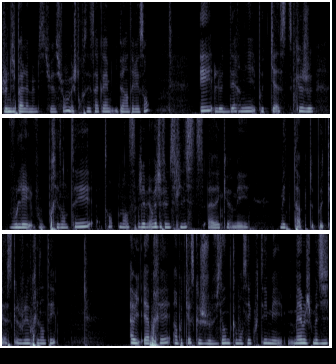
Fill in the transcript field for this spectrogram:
je ne vis pas la même situation, mais je trouvais ça quand même hyper intéressant. Et le dernier podcast que je voulais vous présenter. Attends, mince, j'avais en fait j'ai fait une petite liste avec euh, mes mes de podcasts que je voulais vous présenter. Ah oui, et après, un podcast que je viens de commencer à écouter, mais même je me dis,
